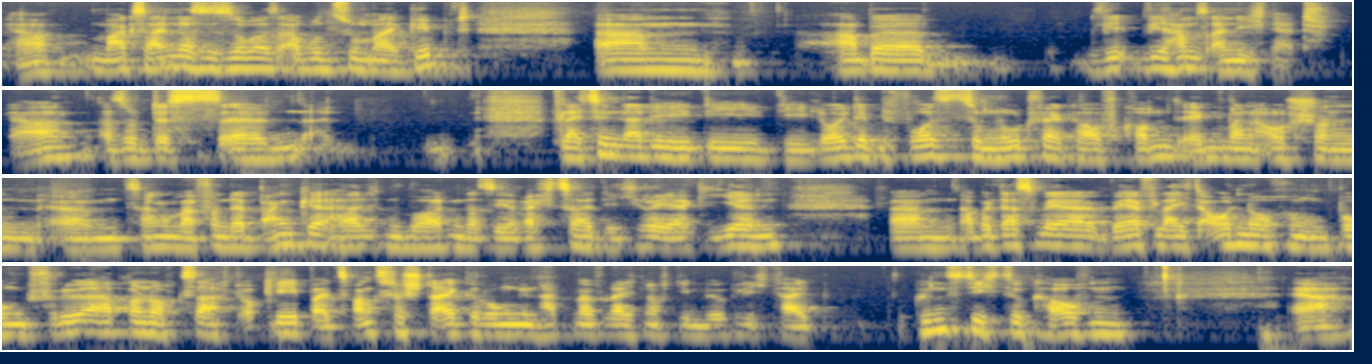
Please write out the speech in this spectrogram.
Ja, mag sein, dass es sowas ab und zu mal gibt, ähm, aber wir, wir haben es eigentlich nett. Ja, also das, äh, Vielleicht sind da die, die, die Leute, bevor es zum Notverkauf kommt, irgendwann auch schon, ähm, sagen wir mal, von der Bank erhalten worden, dass sie rechtzeitig reagieren. Ähm, aber das wäre wär vielleicht auch noch ein Punkt. Früher hat man noch gesagt, okay, bei Zwangsversteigerungen hat man vielleicht noch die Möglichkeit, günstig zu kaufen. Ja,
